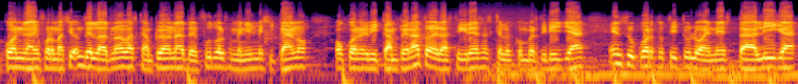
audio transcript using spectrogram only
con la información de las nuevas campeonas del fútbol femenil mexicano o con el bicampeonato de las Tigresas que los convertiría ya en su cuarto título en esta liga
